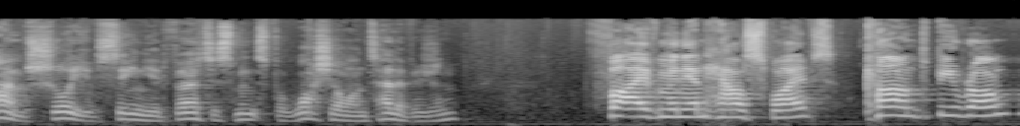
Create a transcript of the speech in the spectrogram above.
I'm sure you've seen the advertisements for Washo on television. Five million housewives. Can't be wrong.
